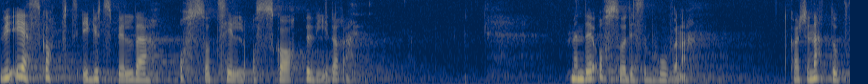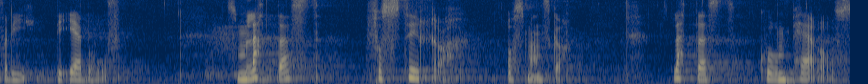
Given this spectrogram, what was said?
Vi er skapt i Guds bilde også til å skape videre. Men det er også disse behovene, kanskje nettopp fordi de er behov, som lettest forstyrrer oss mennesker. Lettest korrumperer oss.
